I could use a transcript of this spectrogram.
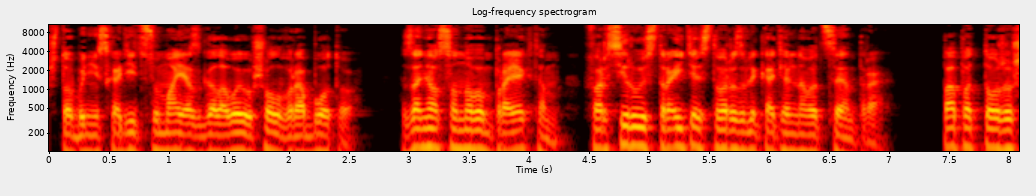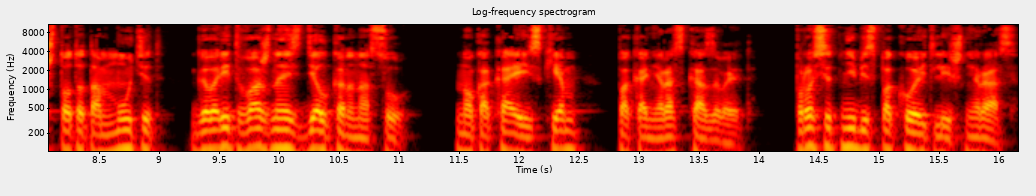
Чтобы не сходить с ума, я с головой ушел в работу. Занялся новым проектом, форсирую строительство развлекательного центра. Папа тоже что-то там мутит, говорит, важная сделка на носу. Но какая и с кем, пока не рассказывает. Просит не беспокоить лишний раз.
